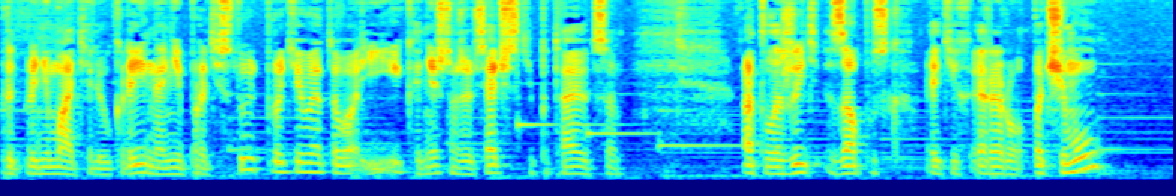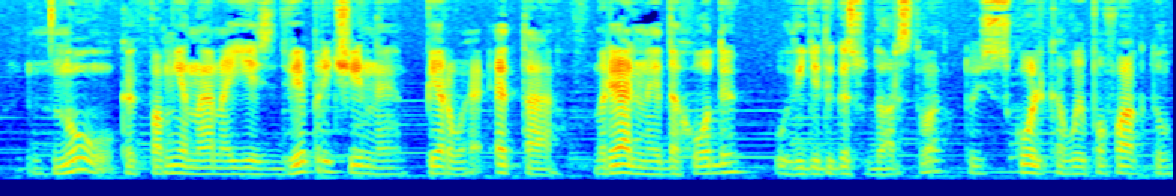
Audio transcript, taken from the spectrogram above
предпринимателей Украины, они протестуют против этого и, конечно же, всячески пытаются отложить запуск этих РРО. Почему? Ну, как по мне, наверное, есть две причины. Первое – это реальные доходы увидит государство, то есть сколько вы по факту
